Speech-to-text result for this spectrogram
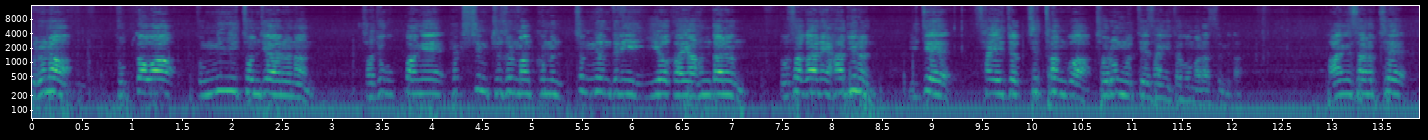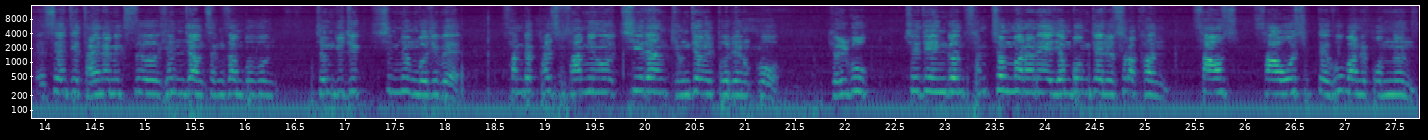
그러나 국가와 국민이 존재하는 한 자주국방의 핵심 기술만큼은 청년들이 이어가야 한다는 노사 간의 합의는 이제 사회적 지탄과 조롱의 대상이 되고 말았습니다. 방위산업체 S&T 다이내믹스 현장 생산 부분 정규직 10명 모집에 384명의 치열한 경쟁을 벌여놓고 결국 최저임금 3천만 원의 연봉제를 수락한 4, 50대 후반을 뽑는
